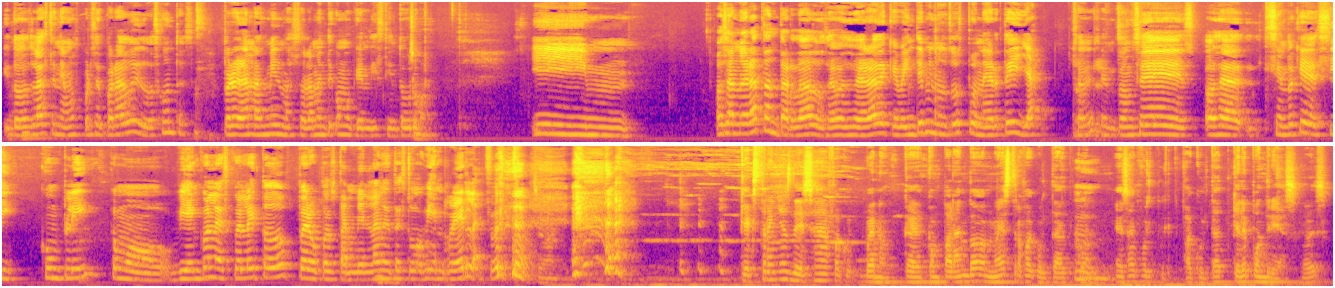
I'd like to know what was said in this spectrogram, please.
Y dos las teníamos por separado y dos juntas. Pero eran las mismas, solamente como que en distinto grupo. Y. O sea, no era tan tardado, ¿sabes? O sea, era de que 20 minutos ponerte y ya, ¿sabes? Entonces, o sea, siento que sí cumplí como bien con la escuela y todo, pero pues también la neta estuvo bien relax. ¿Qué extrañas de esa facultad? Bueno, comparando nuestra facultad con Mm. esa facu- facultad, ¿qué le pondrías? ¿Sabes?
